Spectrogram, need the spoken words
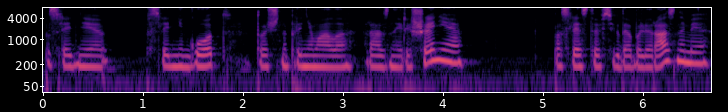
последние, последний год точно принимала разные решения. Последствия всегда были разными.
